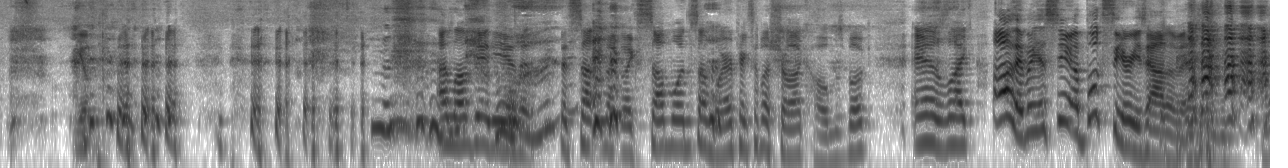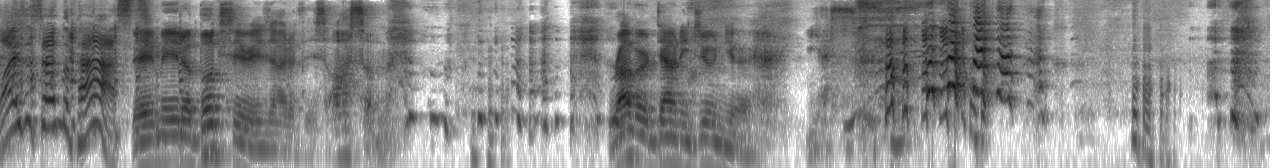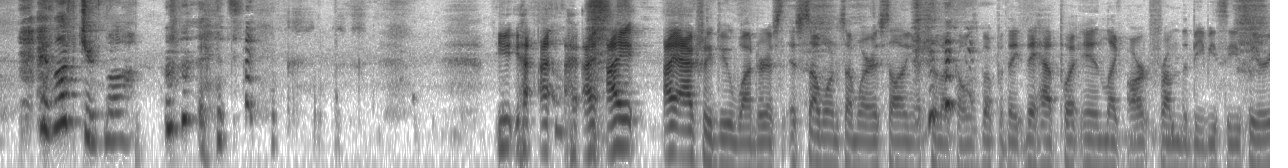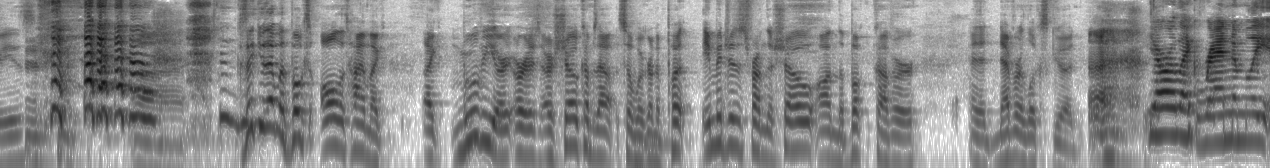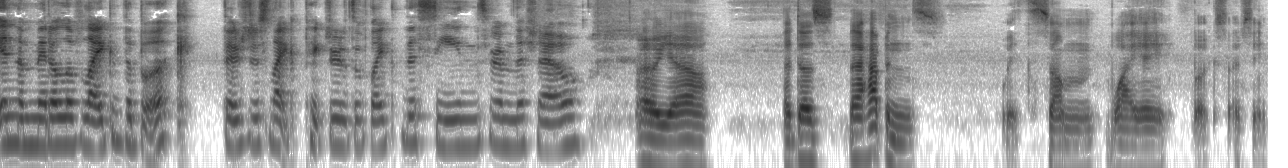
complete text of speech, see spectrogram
Yep. I love the idea that, that some, like, like someone somewhere picks up a Sherlock Holmes book and is like, "Oh, they made a, ser- a book series out of it. Why is it set in the past?" They made a book series out of this. Awesome. Robert Downey Jr. Yes. I love Jude Law. You- I, I, I, I I actually do wonder if, if someone somewhere is selling a Sherlock Holmes book, but they, they have put in like art from the BBC series. Mm. Uh, because they do that with books all the time. Like like movie or, or, or show comes out, so we're going to put images from the show on the book cover, and it never looks good. Uh. Yeah, or like randomly in the middle of like the book, there's just like pictures of like the scenes from the show. Oh yeah, that does that happens with some YA books I've seen.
